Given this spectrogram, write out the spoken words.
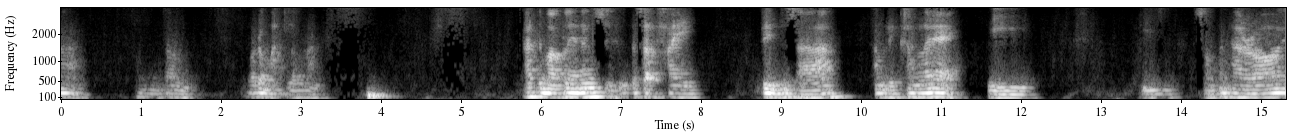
มากต้อง ระมัดระวังอาตมาแปลหนังสือภาษาไทย เป็นภาษาอังกฤษครั้งแรกปีปีสองพันห้าร้อย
